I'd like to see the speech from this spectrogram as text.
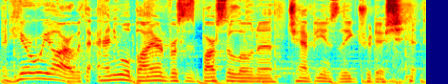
And here we are with the annual Bayern versus Barcelona Champions League tradition.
